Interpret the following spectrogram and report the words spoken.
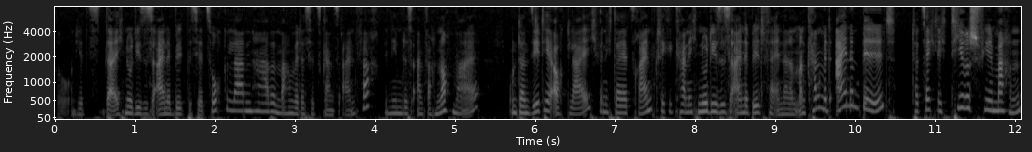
So, und jetzt, da ich nur dieses eine Bild bis jetzt hochgeladen habe, machen wir das jetzt ganz einfach. Wir nehmen das einfach nochmal und dann seht ihr auch gleich, wenn ich da jetzt reinklicke, kann ich nur dieses eine Bild verändern. Und man kann mit einem Bild tatsächlich tierisch viel machen,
